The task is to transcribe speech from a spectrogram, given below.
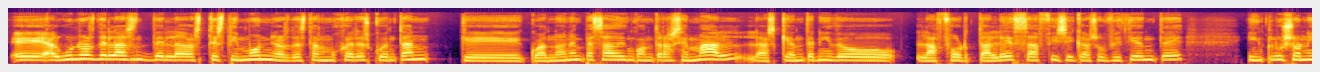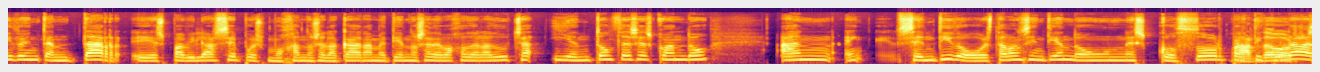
Eh, algunos de, las, de los testimonios de estas mujeres cuentan que cuando han empezado a encontrarse mal, las que han tenido la fortaleza física suficiente, Incluso han ido a intentar eh, espabilarse, pues mojándose la cara, metiéndose debajo de la ducha, y entonces es cuando han eh, sentido o estaban sintiendo un escozor particular,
